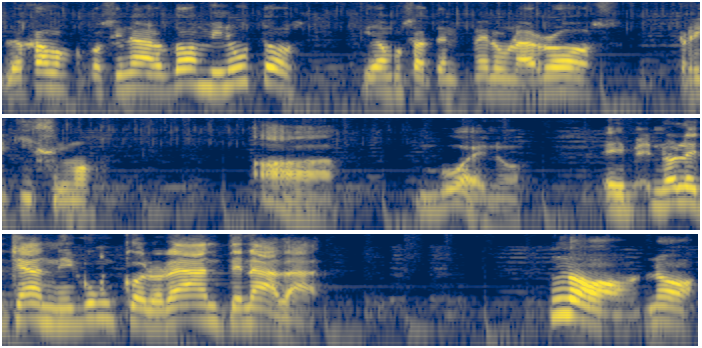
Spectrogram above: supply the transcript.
Lo dejamos cocinar dos minutos y vamos a tener un arroz riquísimo. Ah, bueno. Eh, no le echás ningún colorante, nada. No, no.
